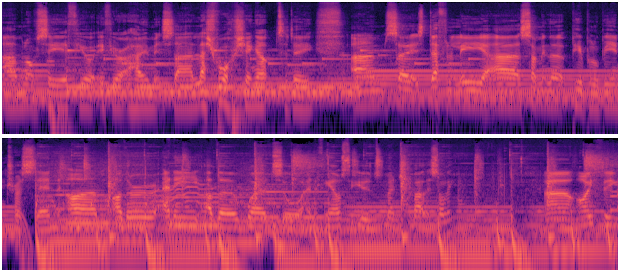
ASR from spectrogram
Um, and obviously, if you're if you're at home, it's uh, less washing up to do. Um, so, it's definitely uh, something that people will be interested in. Um, are there any other words or anything else that you'd mention about this, Ollie? Uh, I think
